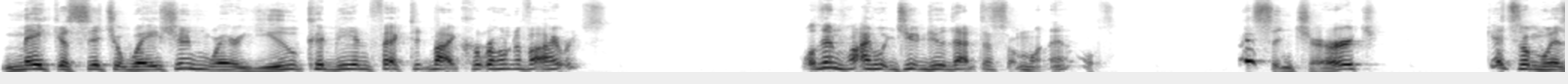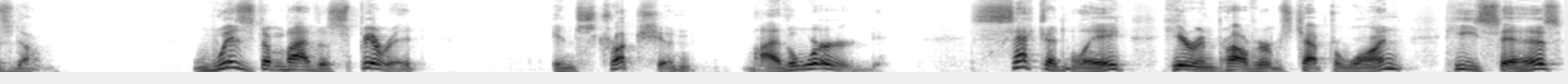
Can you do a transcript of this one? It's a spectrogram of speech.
make a situation where you could be infected by coronavirus? Well, then why would you do that to someone else? Listen, church, get some wisdom. Wisdom by the Spirit, instruction by the Word. Secondly, here in Proverbs chapter 1, he says,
